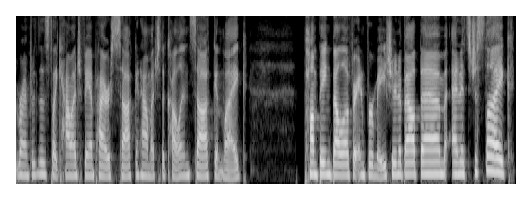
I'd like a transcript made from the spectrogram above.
references to like how much vampires suck and how much the Cullens suck and like pumping Bella for information about them, and it's just like,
